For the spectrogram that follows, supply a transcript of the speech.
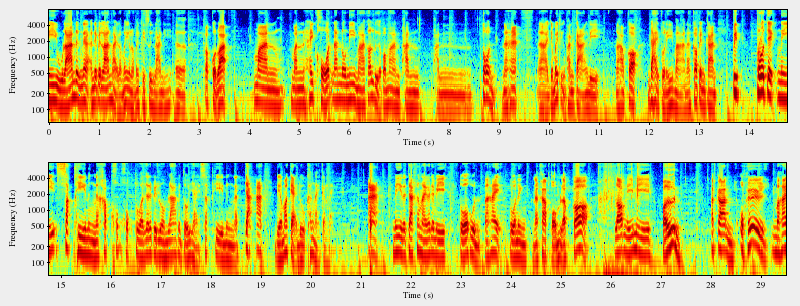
มีอยู่ร้านหนึ่งเนี่ย อันนี้เป็นร้านใหม่เราไม่เราไม่เคยซื้อร้านนี้ เออ ปรากฏว่ามันมันให้โค้ดนั่นโนนนี่มาก็เหลือประมาณพัน พันต้นนะฮะอ่ายังไม่ถึงพันกลางดีนะครับ ก็ได้ตัวนี้มานะ ก็เป็นการปิดโปรเจกต์นี้สักทีหนึ่งนะครับ ครบ 6 ตัวจะได้ไปรวมล่าเป็นตัวใหญ่สักทีหนึ่งนะจ๊ะอะเดี๋ยวมาแกะดูข้างในกันเลย อะ นี่นะจ๊ะข้างในก็จะมีตัวหุ่นมาให้ตัวหนึ่งนะครับผมแล้วก็รอบนี้มีปืนอาการโอเคมาให้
